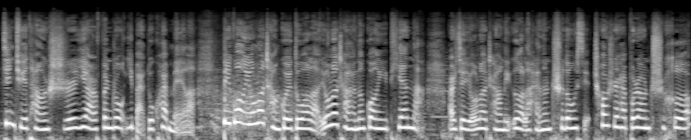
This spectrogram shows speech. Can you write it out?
进去一趟十一二分钟，一百多块没了，比逛游乐场贵多了。游乐场还能逛一天呢，而且游乐场里饿了还能吃东西，超市还不让吃喝。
